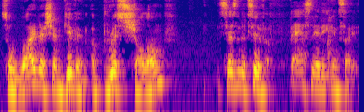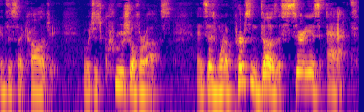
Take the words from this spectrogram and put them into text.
So why did Hashem give him a bris shalom? It says in the Tziv a fascinating insight into psychology, which is crucial for us. And it says when a person does a serious act,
